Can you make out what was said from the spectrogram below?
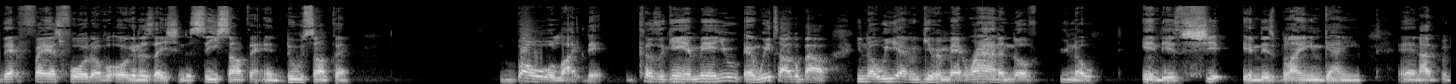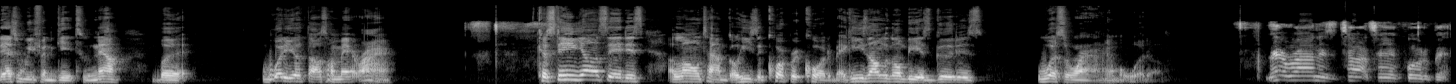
that fast forward of an organization to see something and do something bold like that. because again, man, you and we talk about, you know, we haven't given Matt Ryan enough, you know, in this shit in this blame game, and I, that's what we finna get to now. But what are your thoughts on Matt Ryan? Because Steve Young said this a long time ago. He's a corporate quarterback. He's only going to be as good as what's around him or whatever. Matt Ryan is a top 10 quarterback.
